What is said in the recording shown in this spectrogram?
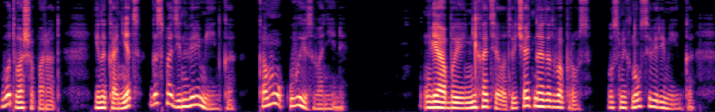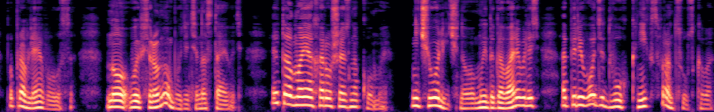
Вот ваш аппарат. И, наконец, господин Веремеенко. Кому вы звонили? «Я бы не хотел отвечать на этот вопрос», — усмехнулся Веремеенко, поправляя волосы. «Но вы все равно будете настаивать. Это моя хорошая знакомая. Ничего личного, мы договаривались о переводе двух книг с французского.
